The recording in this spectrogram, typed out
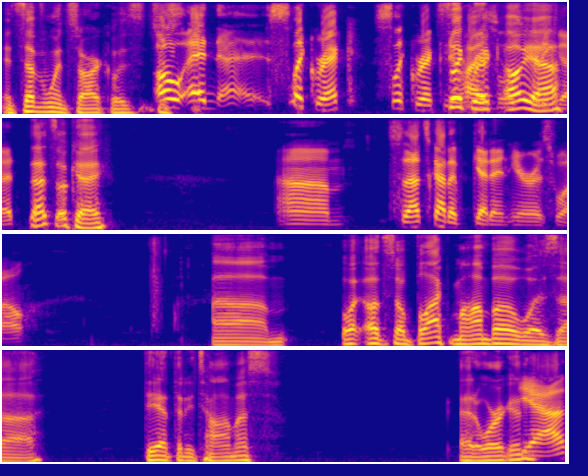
and Seven Wind Sark was. Just, oh, and uh, Slick Rick, Slick Rick, Slick Rick. Oh yeah, that's okay. Um, so that's got to get in here as well. Um, what? Oh, so Black Mamba was uh, D'Anthony Thomas at Oregon. Yeah,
